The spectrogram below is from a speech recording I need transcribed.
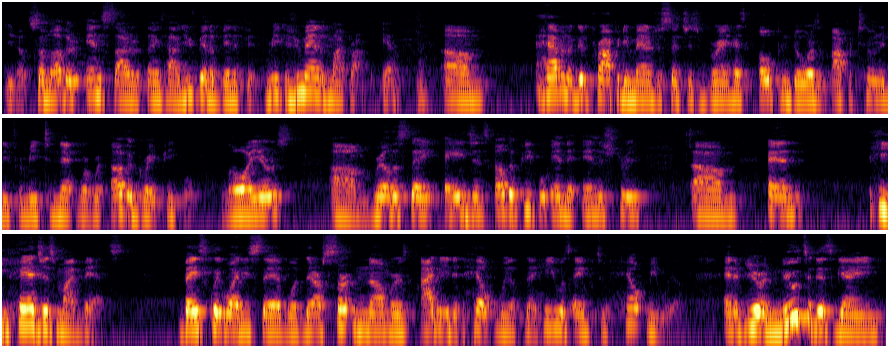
you know, some other insider things, how you've been a benefit for me because you manage my property. yeah. Um, having a good property manager such as Brent has opened doors of opportunity for me to network with other great people, lawyers, um, real estate agents, other people in the industry, um, and he hedges my bets. Basically, what he said was there are certain numbers I needed help with that he was able to help me with. And if you're new to this game,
